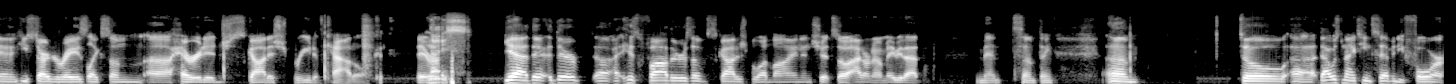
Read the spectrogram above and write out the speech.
and he started to raise like some uh, heritage Scottish breed of cattle. They were, nice. Yeah, they're they're uh, his father's of Scottish bloodline and shit. So I don't know, maybe that meant something. Um, so uh, that was 1974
